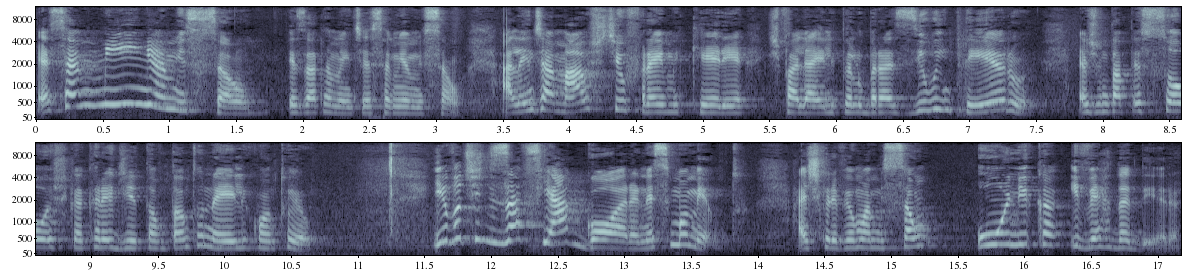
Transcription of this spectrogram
Essa é a minha missão. Exatamente, essa é a minha missão. Além de amar o steel frame, querer espalhar ele pelo Brasil inteiro, é juntar pessoas que acreditam tanto nele quanto eu. E eu vou te desafiar agora, nesse momento, a escrever uma missão única e verdadeira.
